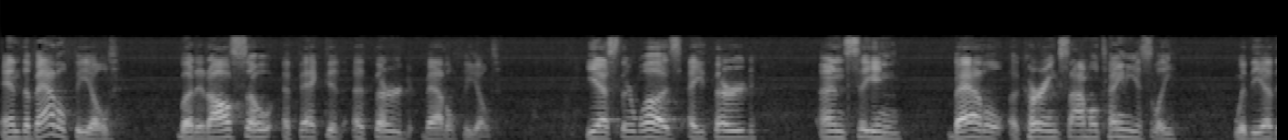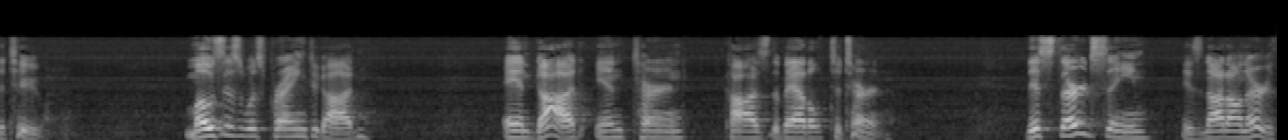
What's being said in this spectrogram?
and the battlefield, but it also affected a third battlefield. Yes, there was a third unseen battle occurring simultaneously with the other two. Moses was praying to God and God, in turn, caused the battle to turn. This third scene is not on earth.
